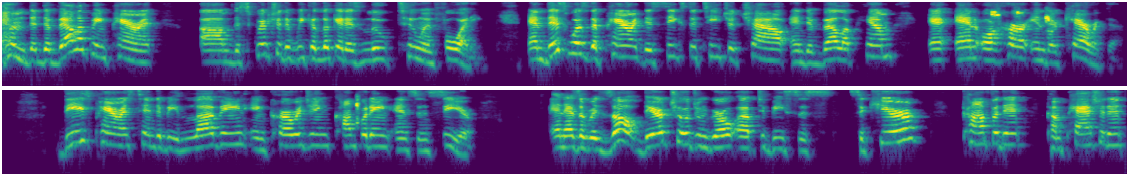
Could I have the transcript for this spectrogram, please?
the developing parent, um, the scripture that we could look at is Luke 2 and 40. And this was the parent that seeks to teach a child and develop him and, and or her in their character. These parents tend to be loving, encouraging, comforting, and sincere. And as a result, their children grow up to be secure, confident, compassionate,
